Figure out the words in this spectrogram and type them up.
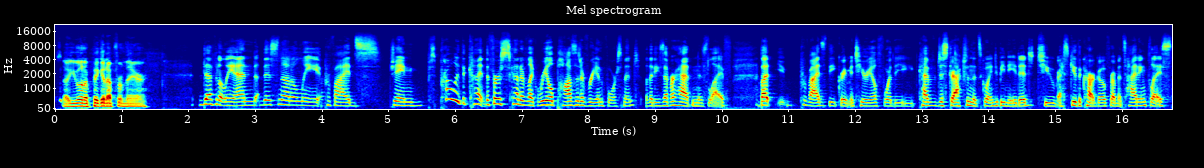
So you want to pick it up from there? Definitely, and this not only provides Jayne probably the kind, the first kind of like real positive reinforcement that he's ever had in his life, but provides the great material for the kind of distraction that's going to be needed to rescue the cargo from its hiding place.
